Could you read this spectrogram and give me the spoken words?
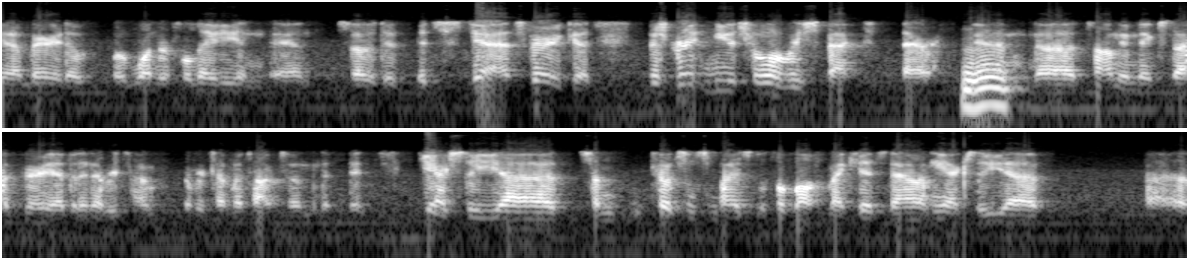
you know, married a, a wonderful lady, and, and so it's yeah, it's very good. There's great mutual respect there, mm-hmm. and uh, Tommy makes that very evident every time every time I talk to him. it, it, he actually uh, some coaching some high school football for my kids now, and he actually uh, uh,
